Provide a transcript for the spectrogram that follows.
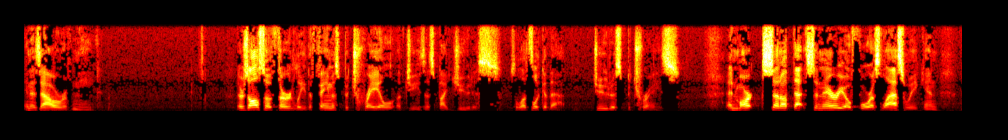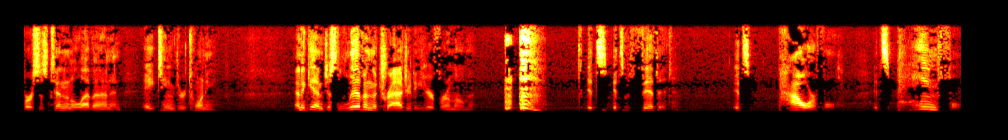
in his hour of need. There's also, thirdly, the famous betrayal of Jesus by Judas. So let's look at that. Judas betrays. And Mark set up that scenario for us last week in verses 10 and 11 and 18 through 20. And again, just live in the tragedy here for a moment. it's, it's vivid, it's powerful, it's painful.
